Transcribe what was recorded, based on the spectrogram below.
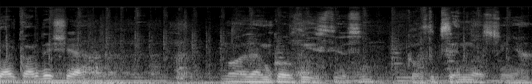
gel kardeş ya. Madem koltuğu istiyorsun, koltuk senin olsun ya.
